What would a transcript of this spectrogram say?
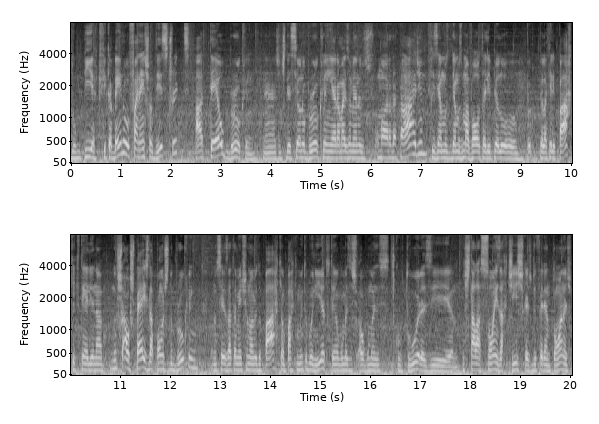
do pier que fica bem no Financial District, até o Brooklyn. Né? A gente desceu no Brooklyn, era mais ou menos uma hora da tarde. Fizemos, demos uma volta ali pelo, pelo aquele parque que tem ali na, no, aos pés da ponte do Brooklyn. Eu não sei exatamente o nome do parque, é um parque muito bonito, tem algumas, algumas esculturas e instalações artísticas diferentonas,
